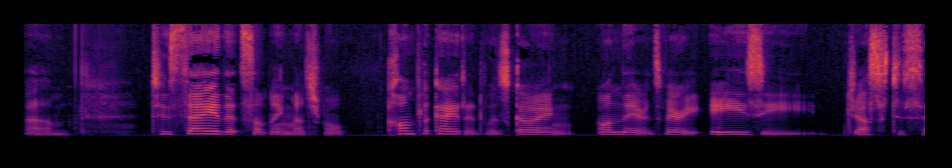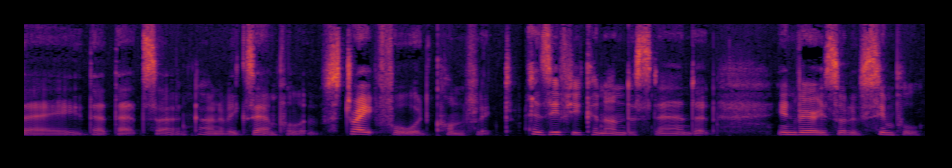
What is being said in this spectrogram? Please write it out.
Um, to say that something much more complicated was going on there, it's very easy just to say that that's a kind of example of straightforward conflict, as if you can understand it in very sort of simple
